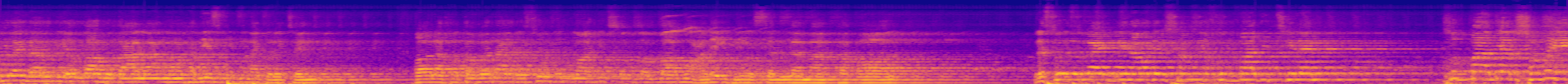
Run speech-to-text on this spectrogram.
হুরায়রা রাদিয়াল্লাহু তাআলা আনহু হাদিস বর্ণনা করেছেন قال خطبنا رسول الله صلى الله عليه وسلم فقال রাসূলুল্লাহ একদিন আমাদের সামনে খুতবা দিচ্ছিলেন খুতবা দেওয়ার সময়ে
